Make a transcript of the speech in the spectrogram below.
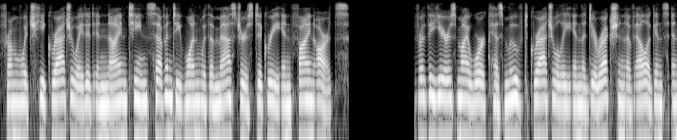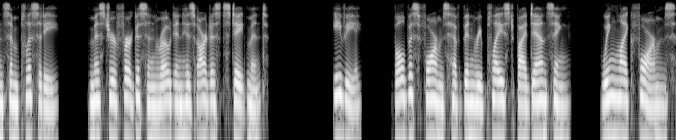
from which he graduated in 1971 with a master's degree in fine arts. For the years my work has moved gradually in the direction of elegance and simplicity, Mr. Ferguson wrote in his artist statement. EV, bulbous forms have been replaced by dancing, wing-like forms,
